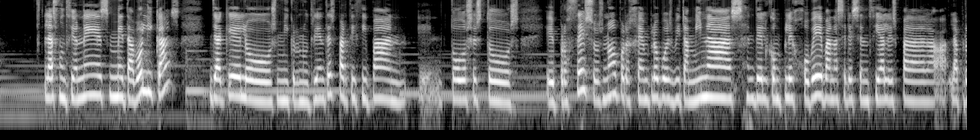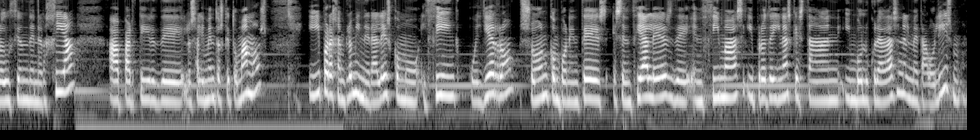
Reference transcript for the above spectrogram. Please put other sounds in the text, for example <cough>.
las funciones metabólicas, ya que los micronutrientes participan en todos estos eh, procesos, ¿no? Por ejemplo, pues vitaminas del complejo B van a ser esenciales para la, producción de energía a partir de los alimentos que tomamos. Y, por ejemplo, minerales como el zinc o el hierro son componentes esenciales de enzimas y proteínas que están involucradas en el metabolismo.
